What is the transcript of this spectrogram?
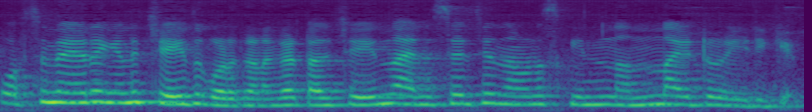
കുറച്ച് നേരം ഇങ്ങനെ ചെയ്ത് കൊടുക്കണം കേട്ടോ. അത് ചെയ്യുന്ന അനുസരിച്ച് നമ്മുടെ സ്കിൻ നന്നായിട്ട് ഇരിക്കും.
